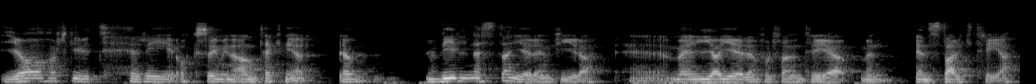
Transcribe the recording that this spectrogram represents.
jag har skrivit tre också i mina anteckningar. Jag vill nästan ge den en fyra, eh, men jag ger den fortfarande en trea, men en stark trea.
